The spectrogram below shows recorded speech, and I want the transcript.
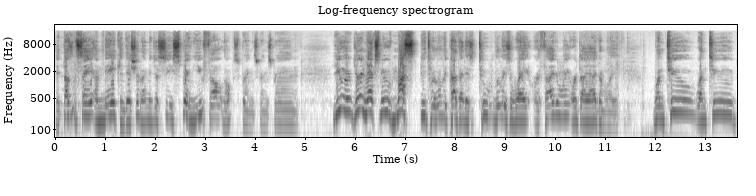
it doesn't say a may condition. Let me just see. Spring. You fell. Nope. Spring, spring, spring. You, your next move must be to a lily pad that is two lilies away, orthogonally or diagonally. One, two, one, two,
